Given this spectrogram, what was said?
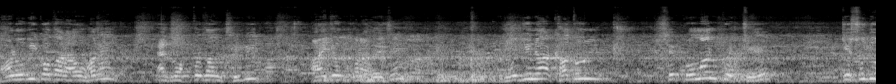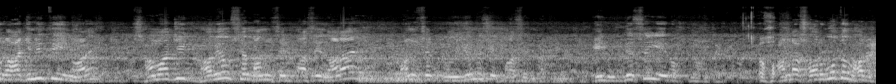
মানবিকতার আহ্বানে এক রক্তদান শিবির আয়োজন করা হয়েছে। রোজিনা খাতুন সে প্রমাণ করছে যে শুধু রাজনীতি নয়, সামাজিকভাবেও সে মানুষের পাশে দাঁড়ায়, মানুষের প্রয়োজনে সে পাশে থাকে। এই উদ্দেশ্যেই এই রক্তদান। আমরা সর্বতভাবে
